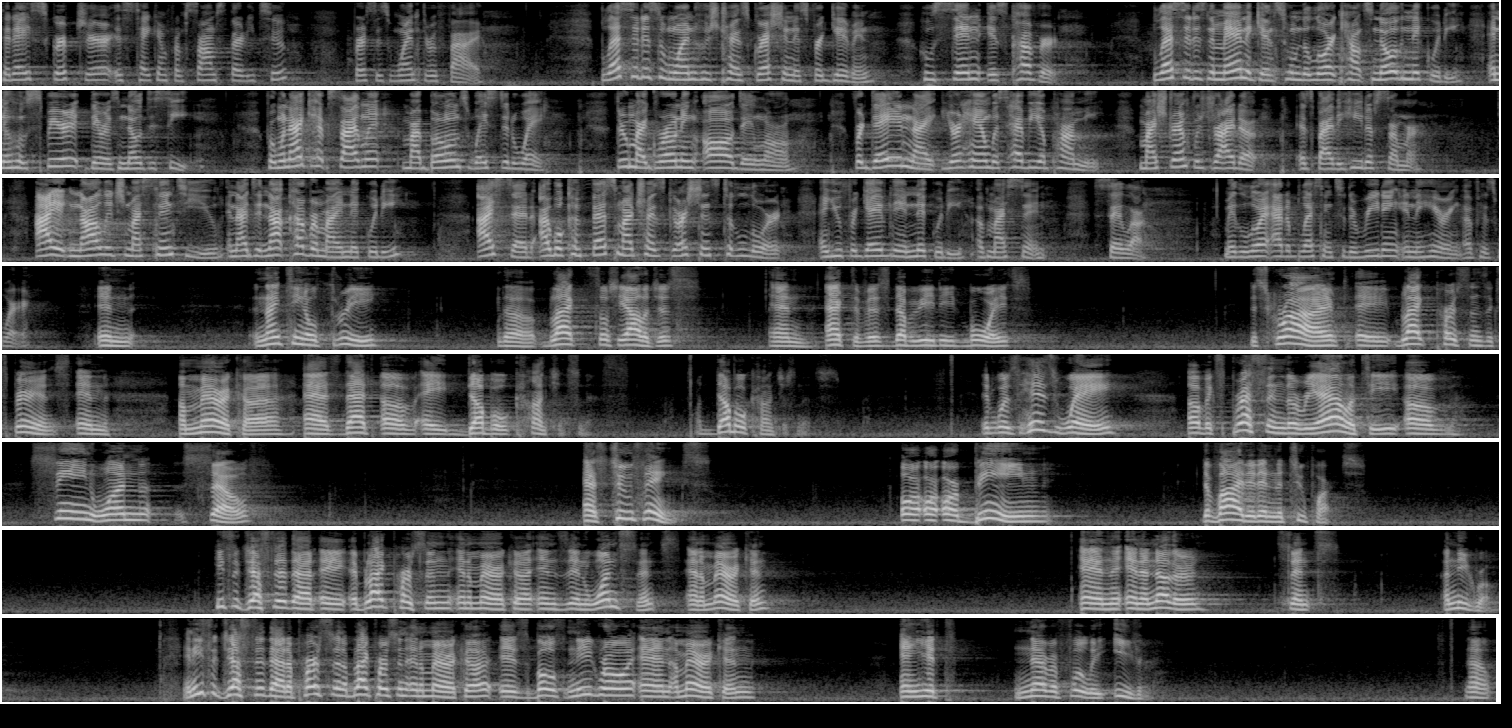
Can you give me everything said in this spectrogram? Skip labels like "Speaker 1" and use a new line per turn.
Today's scripture is taken from Psalms 32, verses 1 through 5. Blessed is the one whose transgression is forgiven, whose sin is covered. Blessed is the man against whom the Lord counts no iniquity, and in whose spirit there is no deceit. For when I kept silent, my bones wasted away through my groaning all day long. For day and night your hand was heavy upon me. My strength was dried up as by the heat of summer. I acknowledged my sin to you, and I did not cover my iniquity. I said, I will confess my transgressions to the Lord, and you forgave the iniquity of my sin. Selah. May the Lord add a blessing to the reading and the hearing of his word.
In 1903, the black sociologist and activist W.E.B. Du Bois described a black person's experience in America as that of a double consciousness. A double consciousness. It was his way of expressing the reality of seeing oneself as two things, or, or, or being divided into two parts. He suggested that a, a black person in America is, in one sense, an American, and in another sense, a Negro. And he suggested that a person, a black person in America, is both Negro and American, and yet never fully either. Now,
